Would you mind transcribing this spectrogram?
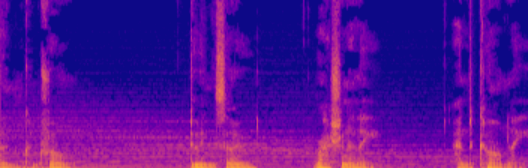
own control, doing so rationally and calmly.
